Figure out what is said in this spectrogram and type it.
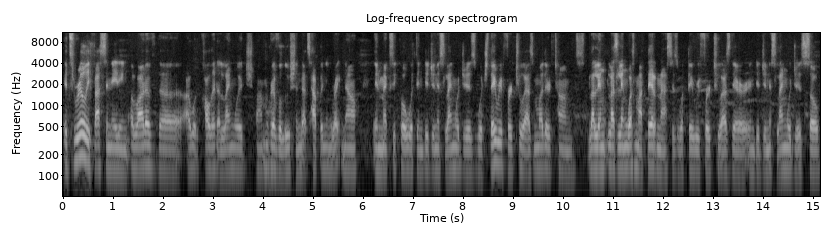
it's really fascinating. A lot of the, I would call it a language um, revolution that's happening right now in Mexico with indigenous languages, which they refer to as mother tongues. La las lenguas maternas is what they refer to as their indigenous languages. So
